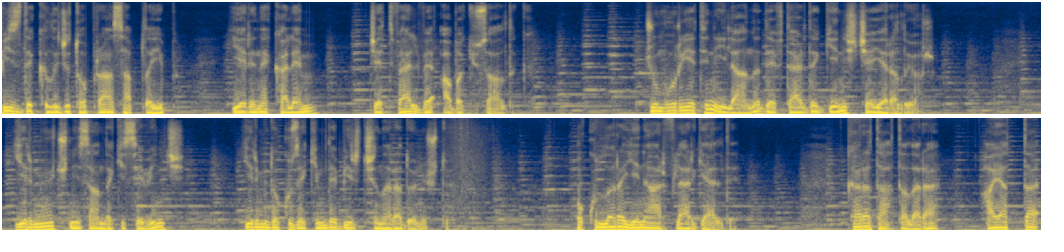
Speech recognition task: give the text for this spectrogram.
Biz de kılıcı toprağa saplayıp, yerine kalem, cetvel ve abaküs aldık. Cumhuriyetin ilanı defterde genişçe yer alıyor. 23 Nisan'daki sevinç, 29 Ekim'de bir çınara dönüştü. Okullara yeni harfler geldi. Kara tahtalara hayatta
